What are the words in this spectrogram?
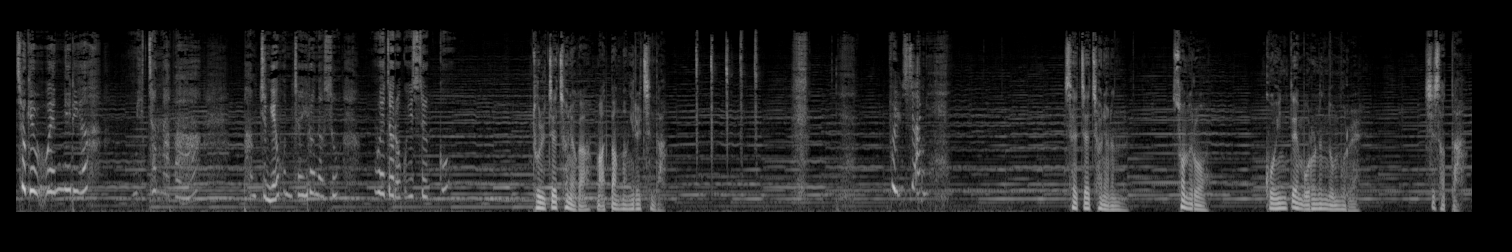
저게 웬일이야? 미쳤나봐. 밤중에 혼자 일어나서 왜 저러고 있을까? 둘째 처녀가 맞방망이를 친다. 불쌍해. 셋째 처녀는 손으로 고인 때 모르는 눈물을 씻었다.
